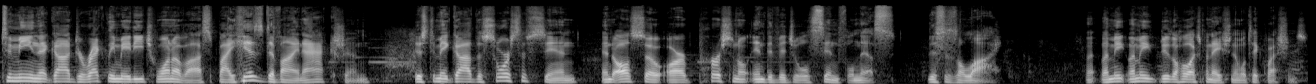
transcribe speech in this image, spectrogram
to mean that God directly made each one of us by his divine action is to make God the source of sin and also our personal individual sinfulness. This is a lie. Let me, let me do the whole explanation and we'll take questions.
